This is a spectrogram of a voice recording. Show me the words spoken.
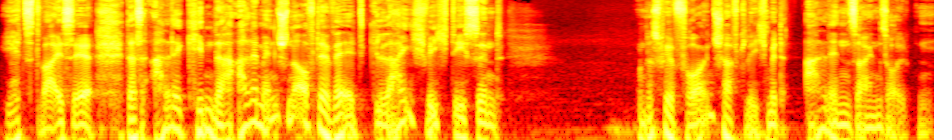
Jetzt weiß er, dass alle Kinder, alle Menschen auf der Welt gleich wichtig sind und dass wir freundschaftlich mit allen sein sollten.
